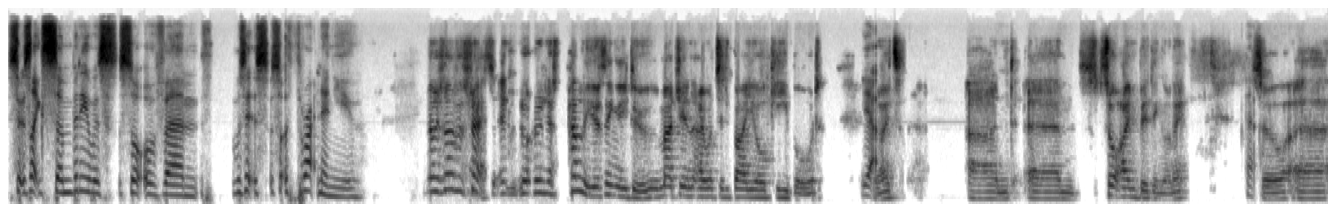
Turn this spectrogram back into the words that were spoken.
so it's like somebody was sort of um was it sort of threatening you? No, it's not a threat. It's apparently, the thing you do. Imagine I wanted to buy your keyboard, yeah, right, and um, so I'm bidding on it. Yeah. So uh,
